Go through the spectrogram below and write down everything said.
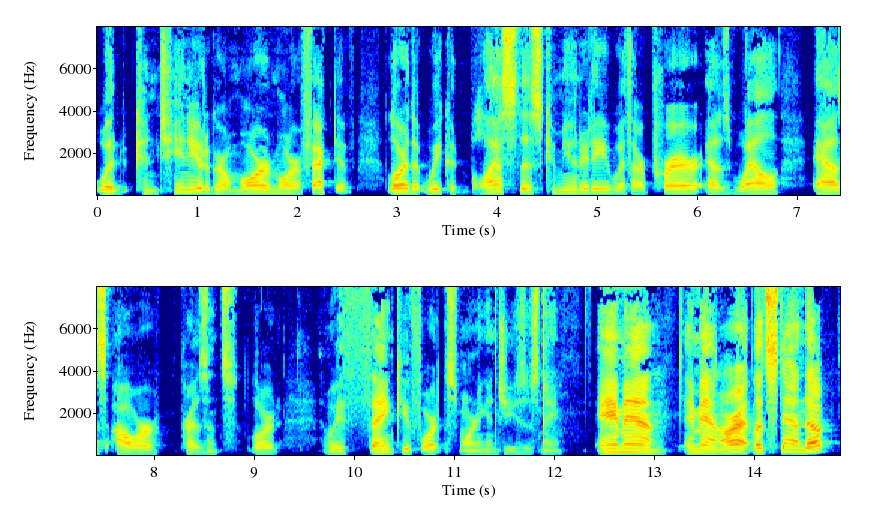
would continue to grow more and more effective. Lord, that we could bless this community with our prayer as well as our presence, Lord. We thank you for it this morning in Jesus' name. Amen. Amen. All right, let's stand up.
